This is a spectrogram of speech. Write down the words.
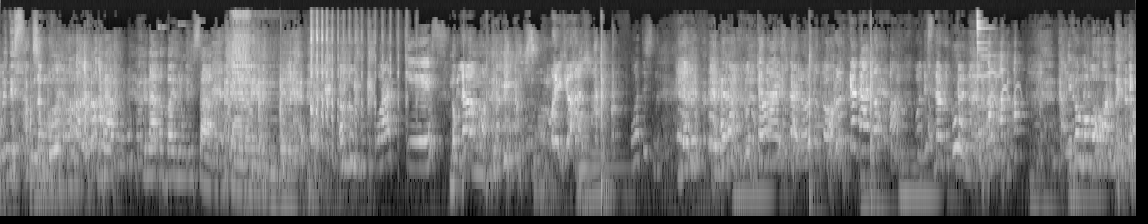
Nadistract sa mukha. Kina, kinakabahan yung isa kasi siya na lang yung hindi. What is... Naku, Wala. Oh my gosh! What is... The root... Alam, root canal. The root ko. Root canal of... What is the root canal? Ikaw gumawa nito.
